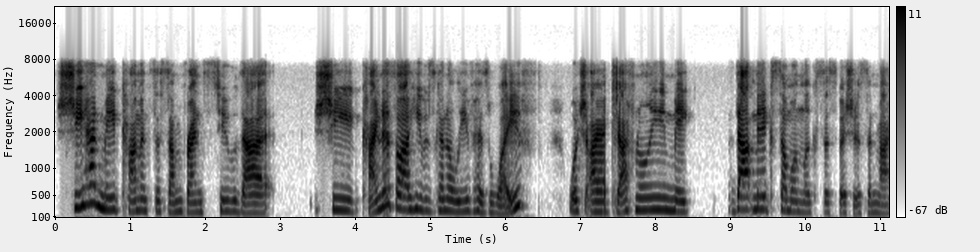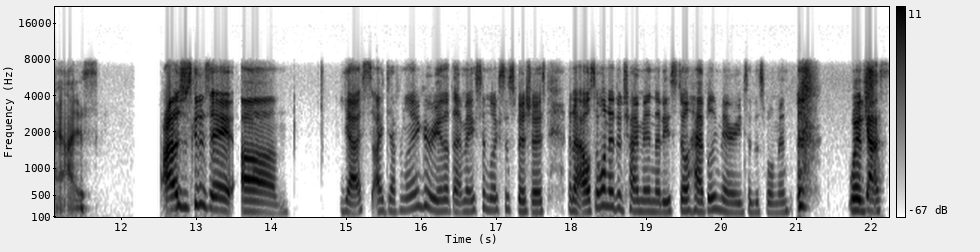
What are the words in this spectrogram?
she had made comments to some friends too that she kind of thought he was going to leave his wife, which I definitely make that makes someone look suspicious in my eyes. I was just going to say um yes, I definitely agree that that makes him look suspicious. And I also wanted to chime in that he's still happily married to this woman, which yes,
